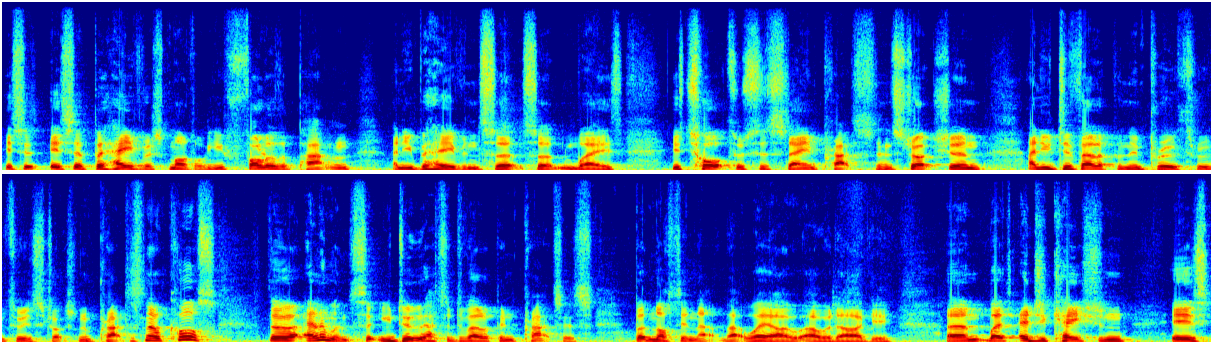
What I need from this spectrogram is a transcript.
is a, it's a behaviorist model. You follow the pattern and you behave in cer certain ways. You taught through sustained practice and instruction and you develop and improve through, through instruction and practice. Now, of course, there are elements that you do have to develop in practice, but not in that, that way, I, I would argue. Um, but education is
